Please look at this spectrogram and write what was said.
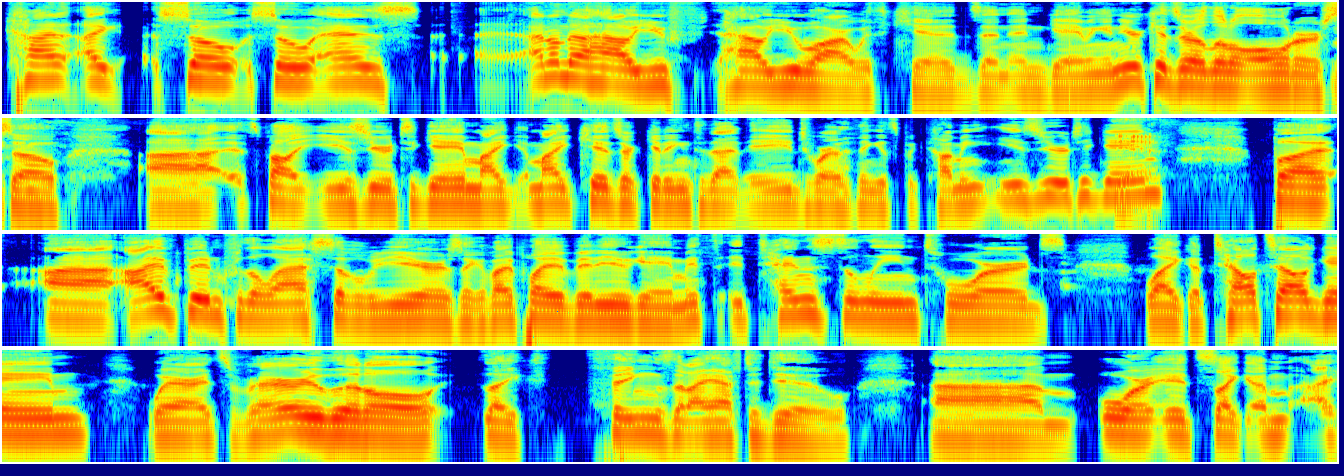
kind of like so so as i don't know how you f- how you are with kids and, and gaming and your kids are a little older so uh it's probably easier to game my my kids are getting to that age where i think it's becoming easier to game Yeah. but uh i've been for the last several years like if i play a video game it, it tends to lean towards like a telltale game where it's very little like things that I have to do, um, or it's like um, I,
